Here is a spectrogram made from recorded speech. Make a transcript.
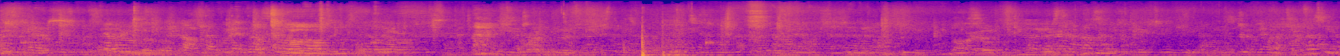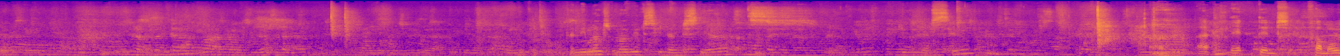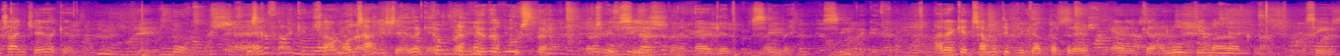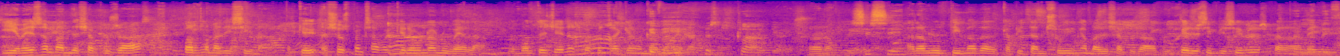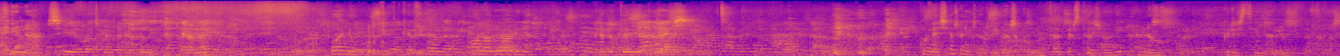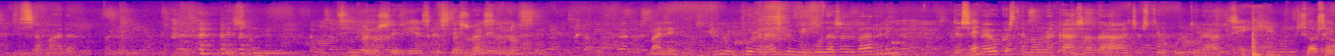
Tenim els mòbils silenciats. Ja sí. Ah, te- Tens, fa molts anys, eh, d'aquest? Molts. Eh? És que fa Aquest- molts, fa molts anys, eh, d'aquest. Venia de gust. de 2006, convidar-te. aquest, molt bé. Sí, aquest fa molt. Ara aquest s'ha multiplicat per 3, l'última, sí, i a més em van deixar posar per la medicina, perquè això es pensava que era una novel·la, de molta gent es va pensar que era una Què novel·la? Clar. però no. Sí, sí. Ara l'última de Capitán Swing em va deixar posar Mujeres Invisibles per a la medicina. Sí, Bueno, què fem? Hola, Glòria. Que no t'he dit res. Coneixes en Jordi Vescomte, que estàs odi? No. Cristina, no. És sa mare. Bueno, és un... Sí, bueno, sí, ja és que està suassa, no? Vale. Pues res, benvingudes al barri. Ja sabeu que estem a una casa de gestió cultural Sí, això sí.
